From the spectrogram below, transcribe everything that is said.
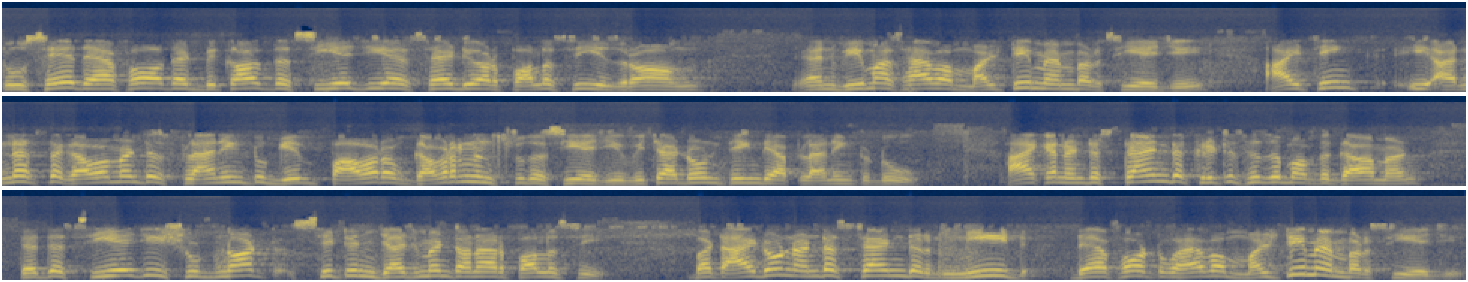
To say, therefore, that because the CAG has said your policy is wrong and we must have a multi-member CAG, I think unless the government is planning to give power of governance to the CAG, which I don't think they are planning to do, I can understand the criticism of the government that the CAG should not sit in judgment on our policy. But I don't understand the need, therefore, to have a multi-member CAG.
